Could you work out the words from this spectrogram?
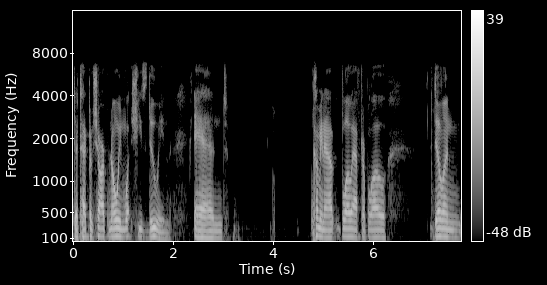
Detective Sharp knowing what she's doing and coming out blow after blow. Dylan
